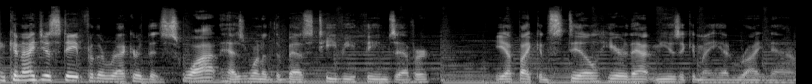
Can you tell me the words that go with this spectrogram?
And can I just state for the record that SWAT has one of the best TV themes ever? Yep, I can still hear that music in my head right now.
